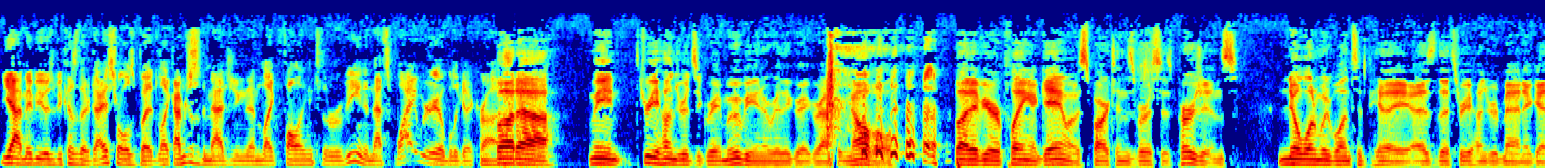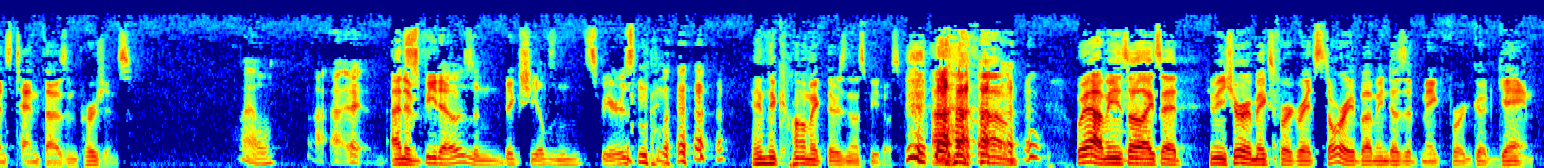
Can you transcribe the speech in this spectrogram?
yeah, maybe it was because of their dice rolls, but like I'm just imagining them like falling into the ravine, and that's why we were able to get across. But uh, I mean, 300 is a great movie and a really great graphic novel, but if you're playing a game of Spartans versus Persians, no one would want to play as the 300 men against 10,000 Persians. Well, I, I, And if, speedos and big shields and spears. in the comic, there's no speedos. um, well, yeah, I mean, so like I said, I mean, sure, it makes for a great story, but I mean, does it make for a good game?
